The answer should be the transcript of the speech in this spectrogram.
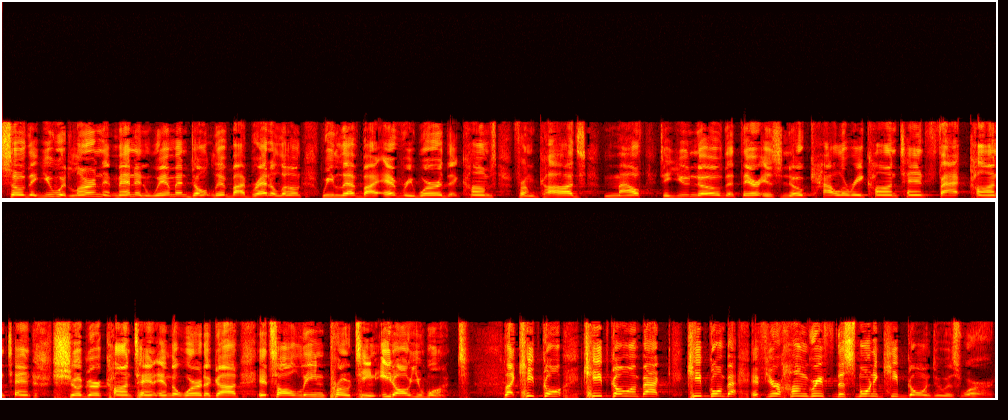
So that you would learn that men and women don't live by bread alone. We live by every word that comes from God's mouth. Do you know that there is no calorie content, fat content, sugar content in the Word of God? It's all lean protein. Eat all you want. Like keep going, keep going back, keep going back. If you're hungry this morning, keep going to his word.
